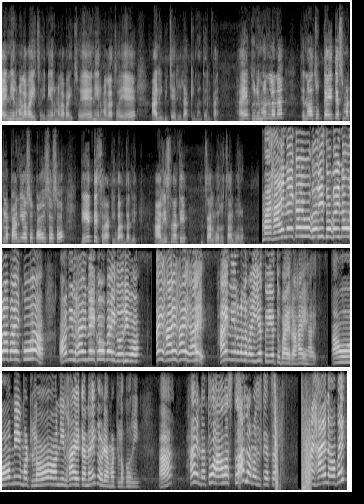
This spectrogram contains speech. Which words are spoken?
हाय निर्मला बाईच होय निर्मला बाईच होय निर्मलाच होय आली बिचारी राखी बांधायला पाय हाय तुम्ही म्हणलं ना ते न चुकता येतेच म्हटलं पाणी असो पाऊस असो ते येतेच राखी बांधाले. आलीस ना ते? चाल बरं चाल बरं. हाय नाही काय हो घरी दोघही नवरा बायको वा अनिल हाय नाही का हो बाई घरी वा हाय हाय हाय हाय. हाय निर्मला बाई येतो येतो बाहेर हाय हाय. अहो मी म्हटलं अनिल हाय का नाही गड्या म्हटलं घरी? आ? हाय ना तो आवाज तर आला मला त्याचा. हाय ना हो बाई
